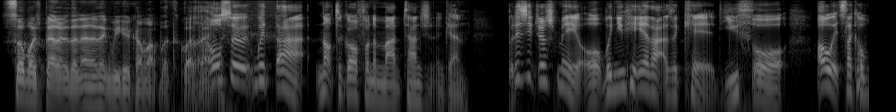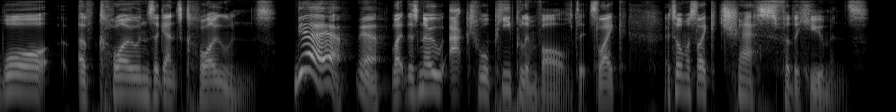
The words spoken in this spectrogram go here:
so much better than anything we could come up with. Quite frankly. Also, with that, not to go off on a mad tangent again, but is it just me, or when you hear that as a kid, you thought, oh, it's like a war of clones against clones? yeah, yeah, yeah. Like there's no actual people involved. It's like it's almost like chess for the humans,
